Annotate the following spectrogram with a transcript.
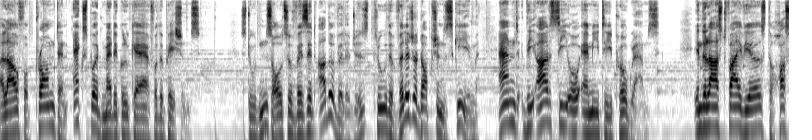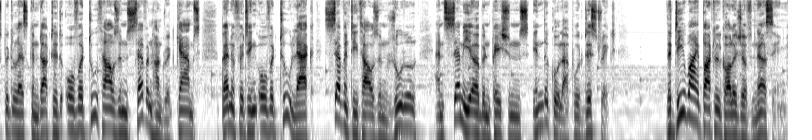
allow for prompt and expert medical care for the patients. Students also visit other villages through the Village Adoption Scheme and the RCOMET programs. In the last five years, the hospital has conducted over 2,700 camps benefiting over 2,70,000 rural and semi-urban patients in the Kolhapur district the D.Y. Patil College of Nursing,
